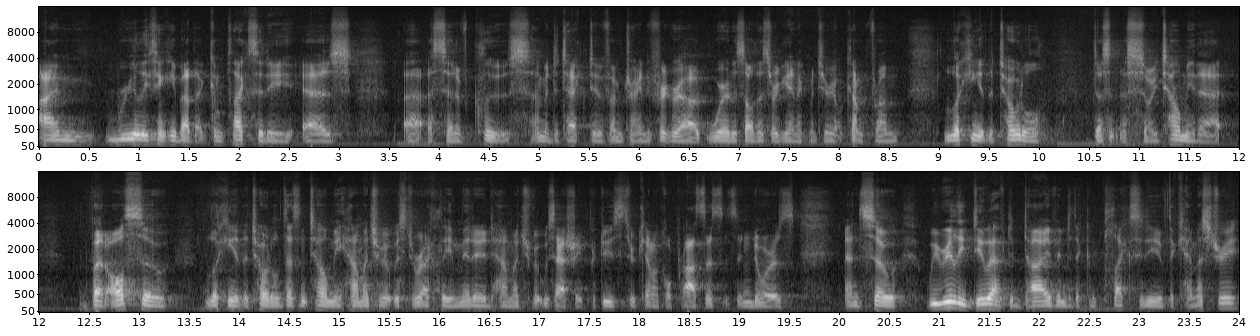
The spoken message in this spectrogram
I'm really thinking about that complexity as uh, a set of clues. I'm a detective. I'm trying to figure out where does all this organic material come from. Looking at the total doesn't necessarily tell me that, but also looking at the total doesn't tell me how much of it was directly emitted, how much of it was actually produced through chemical processes indoors. And so we really do have to dive into the complexity of the chemistry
